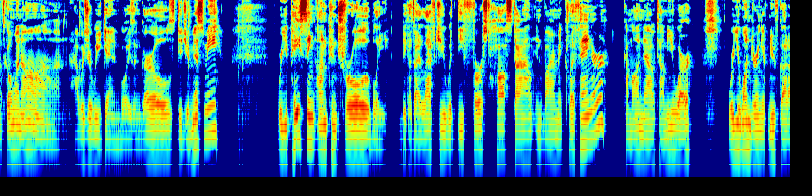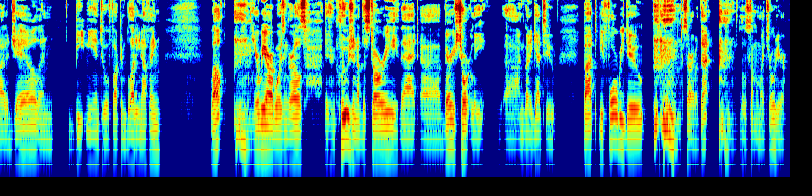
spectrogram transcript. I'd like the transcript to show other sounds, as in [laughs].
What's going on? How was your weekend, boys and girls? Did you miss me? Were you pacing uncontrollably because I left you with the first hostile environment cliffhanger? Come on now, tell me you were. Were you wondering if Newf got out of jail and beat me into a fucking bloody nothing? Well, [clears throat] here we are, boys and girls. The conclusion of the story that uh, very shortly uh, I'm going to get to. But before we do, [clears throat] sorry about that, a [clears throat] little something in my throat here.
